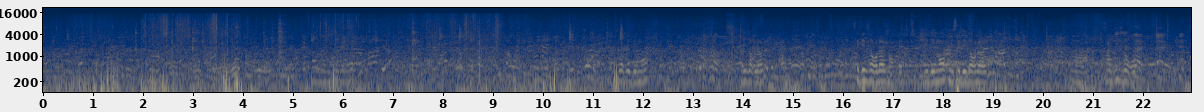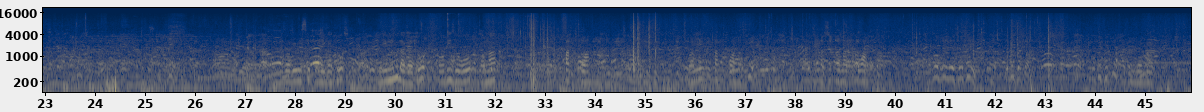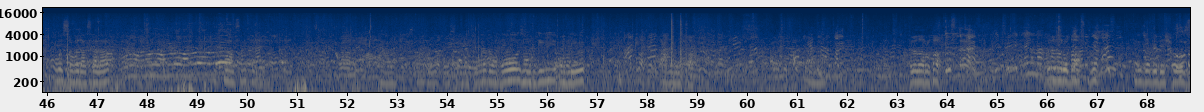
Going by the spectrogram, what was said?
Vous avez des montres, des horloges. C'est des horloges en fait. J'ai des montres, mais c'est des horloges. Voilà, à 10 euros. Vous avez aussi pour les gâteaux, les moules à gâteaux pour 10 euros. On a par 3. Vous voyez, par 3. On a 3. Avez pour restaurer la salade. Ils sont à 5 euros. Voilà, 5 euros pour restaurer la salade en rose, en gris, en bleu. Vous avez des choses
